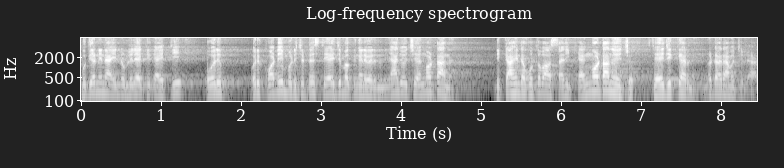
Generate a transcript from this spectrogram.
പുതിയണ്ണിനെ അതിന്റെ ഉള്ളിലേക്ക് കയറ്റി ഒരു ഒരു കൊടയും പിടിച്ചിട്ട് സ്റ്റേജ് മൊക്കെ ഇങ്ങനെ വരുന്നു. ഞാൻ ചോദിച്ചു എങ്ങോട്ടാണ് നിക്കാഹിന്റെ കുത്തുബ അവസാനിക്ക്. എങ്ങോട്ടാന്ന്? ചോദിച്ചു. സ്റ്റേജിൽ കയറി ഇങ്ങോട്ട് വരാൻ പറ്റില്ല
